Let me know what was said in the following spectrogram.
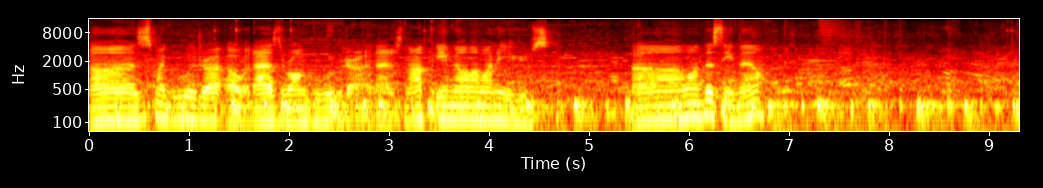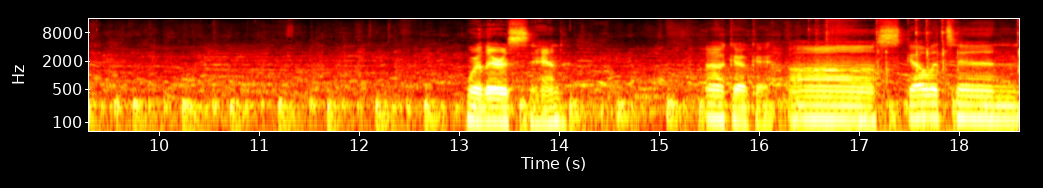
Uh, is this my Google Drive? Oh, that is the wrong Google Drive. That is not the email I want to use. Uh, I want this email. Where there is sand. Okay, okay. Uh, skeleton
